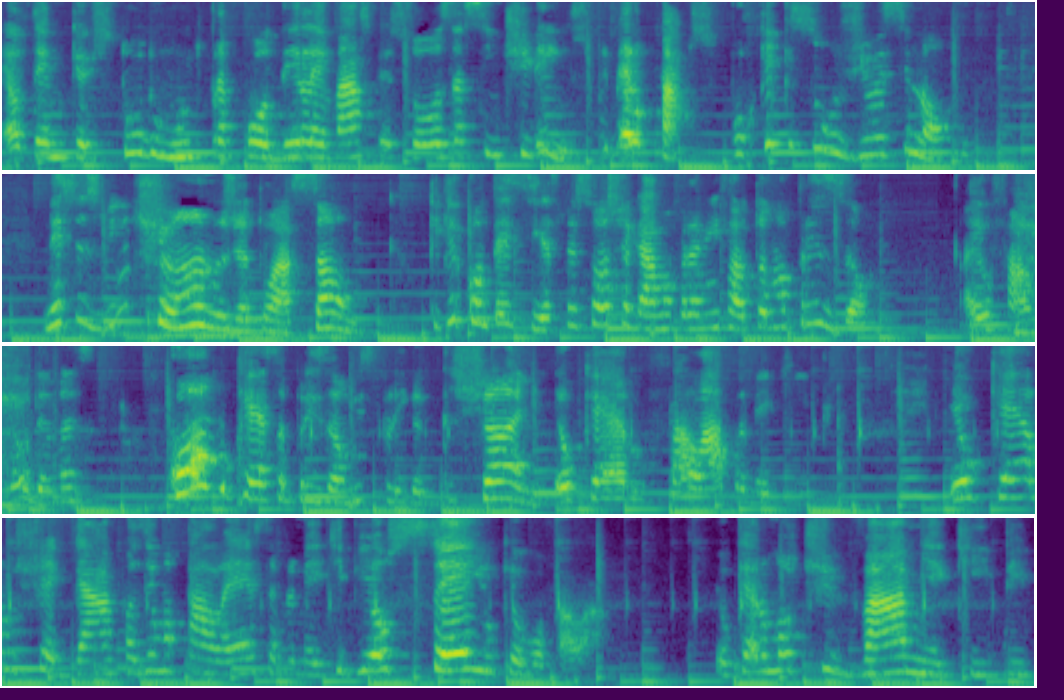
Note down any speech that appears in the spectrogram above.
é o termo que eu estudo muito para poder levar as pessoas a sentirem isso. Primeiro passo. Por que, que surgiu esse nome? Nesses 20 anos de atuação, o que, que acontecia? As pessoas chegavam para mim e falavam, estou numa prisão. Aí eu falo, meu Deus, mas como que é essa prisão? Me explica. Cristiane, eu quero falar para minha equipe. Eu quero chegar, fazer uma palestra para minha equipe e eu sei o que eu vou falar. Eu quero motivar a minha equipe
